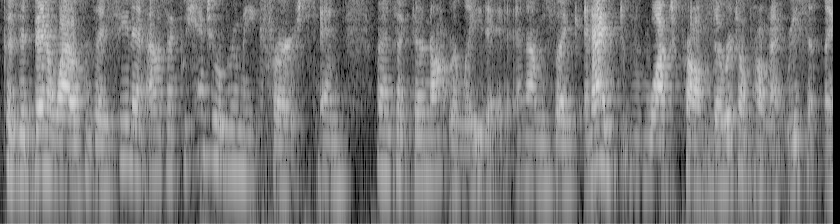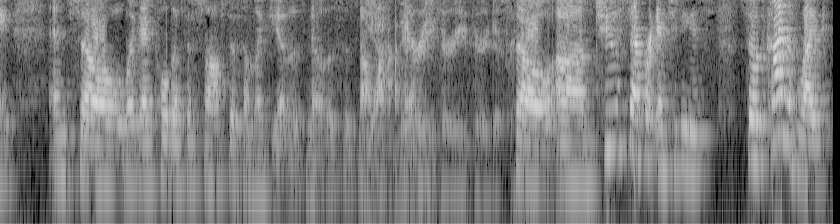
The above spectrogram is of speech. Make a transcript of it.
because it'd been a while since I've seen it, I was like, we can't do a remake first. And Ryan's like, they're not related. And I was like, and I watched prom, the original prom night recently. And so, like, I pulled up the synopsis. I'm like, yeah, this, no, this is not what yeah, happens. very, very, very different. So, um, two separate entities. So it's kind of like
